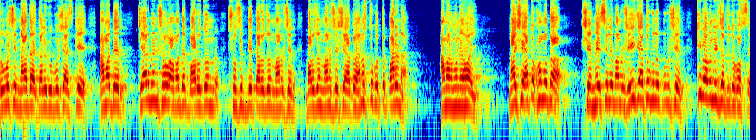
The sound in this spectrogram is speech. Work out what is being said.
রূপসী না দেয়, তাহলে রূপসী আজকে আমাদের চেয়ারম্যান সহ আমাদের বারো জন সচিব দিয়ে তেরো জন মানুষের, বারো জন মানুষের সে এত হেনস্থ করতে পারে না। আমার মনে হয় নাই, সে এত ক্ষমতা, সে মেয়ে ছেলে মানুষ, এই যে এতগুলো পুরুষের কীভাবে নির্যাতিত করছে,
